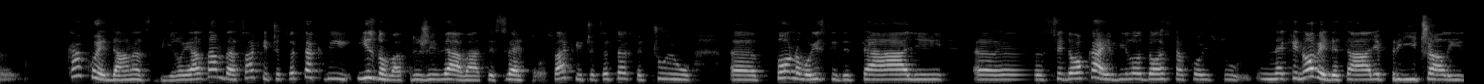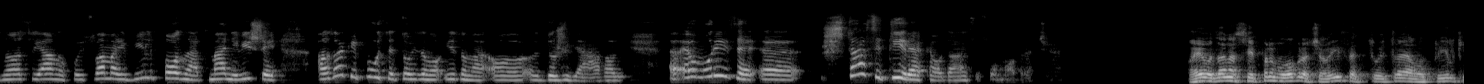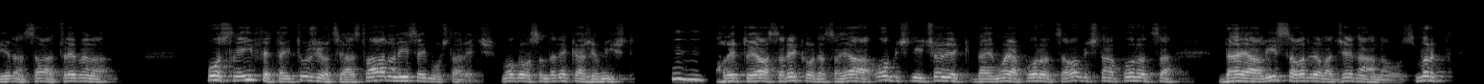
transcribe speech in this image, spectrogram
kako je danas bilo? Ja znam da svaki četvrtak vi iznova preživljavate sve to. Svaki četvrtak se čuju e, ponovo isti detalji, e, svjedoka je bilo dosta koji su neke nove detalje pričali, iznosili javno, koji su vama i bili poznat manje više, ali svaki put ste to iznova, iznova o, doživljavali. E, Evo Murize, e, šta si ti rekao danas u svom obraćanju? Pa evo danas je prvo obraćao IFET, to je trajalo otprilike jedan sat vremena. Poslije IFETA i tužioce, ja stvarno nisam imao šta reći. Mogao sam da ne kažem ništa. Mhm, Ali eto, ja sam rekao da sam ja obični čovjek, da je moja porodica obična porodica, da je Alisa odvela Dženana u smrt,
